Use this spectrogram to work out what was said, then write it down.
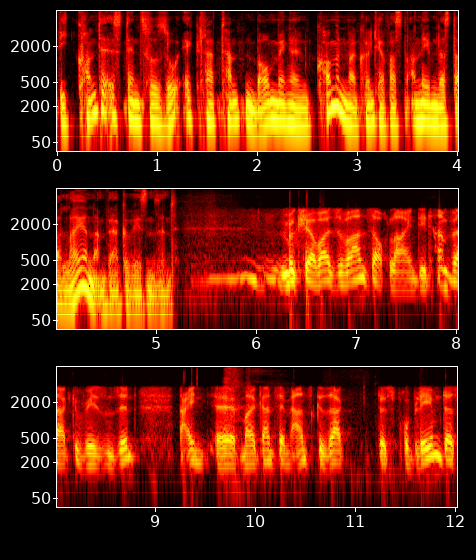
Wie konnte es denn zu so eklatanten Baumängeln kommen? Man könnte ja fast annehmen, dass da Laien am Werk gewesen sind. Möglicherweise waren es auch Laien, die am Werk gewesen sind. Nein, äh, mal ganz im Ernst gesagt, das Problem, dass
